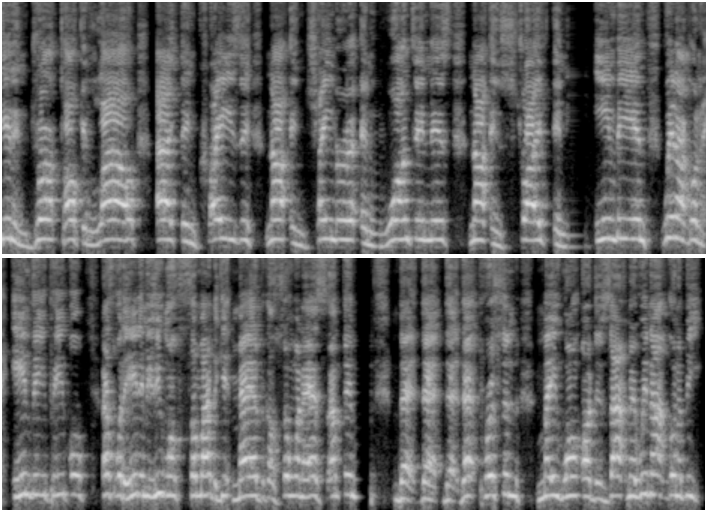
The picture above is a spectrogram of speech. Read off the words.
getting drunk, talking loud, acting crazy, not in chamber and wantonness, not in strife and envying. We're not going to envy people. That's what the enemy. He wants somebody to get mad because someone has something that that that that person may want or desire. Man, we're not going to be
